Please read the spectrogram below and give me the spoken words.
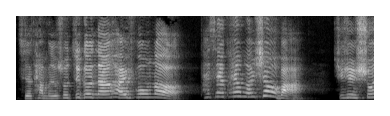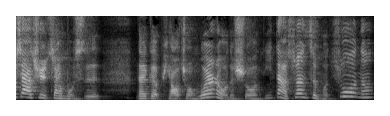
接着他们就说：“这个男孩疯了，他在开玩笑吧？”继续说下去，詹姆斯。那个瓢虫温柔的说：“你打算怎么做呢？”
